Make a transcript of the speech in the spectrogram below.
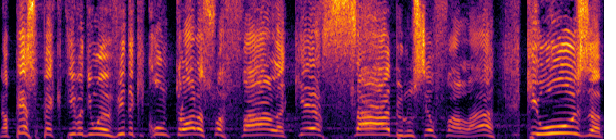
na perspectiva de uma vida que controla a sua fala, que é sábio no seu falar, que usa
